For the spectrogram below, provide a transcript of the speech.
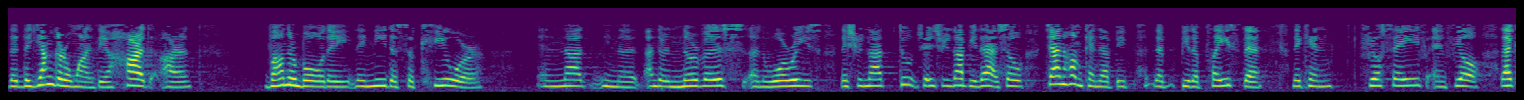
the, the younger ones, their heart are vulnerable. They they need a secure and not in the, under nervous and worries. They should not do. They should not be that. So Jia En Home can be be the place that they can feel safe and feel like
